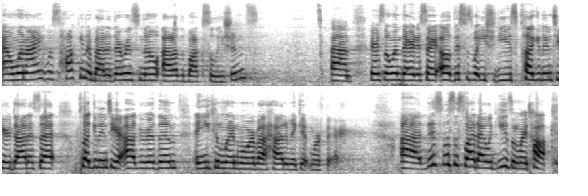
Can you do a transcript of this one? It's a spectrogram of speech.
And when I was talking about it, there was no out-of-the-box solutions. Um, there was no one there to say, oh, this is what you should use, plug it into your data set, plug it into your algorithm, and you can learn more about how to make it more fair. Uh, this was the slide I would use in my talk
